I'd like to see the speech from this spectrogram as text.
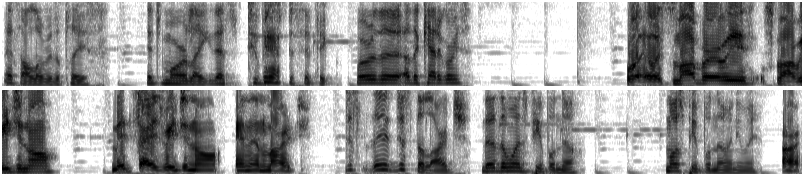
that's all over the place. It's more like that's too Yeah. specific. What were the other categories? Well, it was small breweries, small regional, mid-sized regional, and then large. Just uh, just the large. They're the ones people know. Most people know anyway. All right,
